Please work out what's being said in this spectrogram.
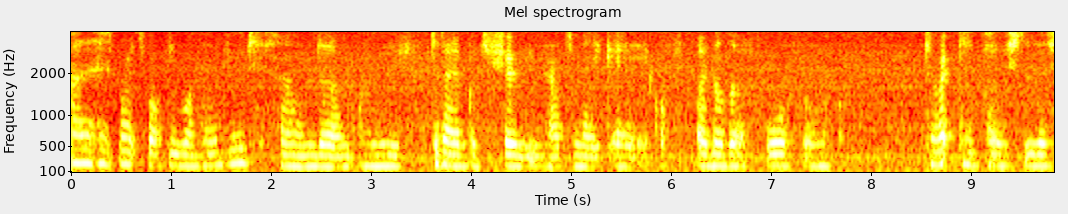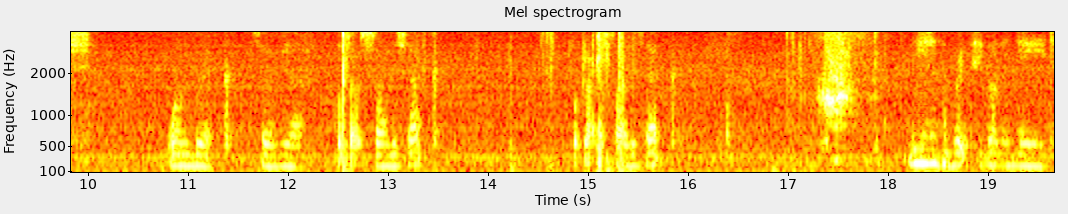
Hi, this is Bright Sparky 100, and um, I'm today I'm going to show you how to make a another Warthog directed post to this one brick. So yeah, put that aside a sec. Put that aside a sec. These are the bricks you're gonna need.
